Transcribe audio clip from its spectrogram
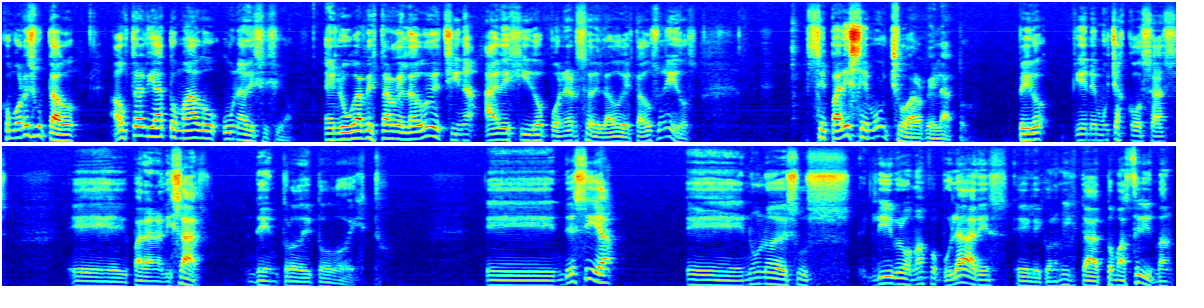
Como resultado, Australia ha tomado una decisión. En lugar de estar del lado de China, ha elegido ponerse del lado de Estados Unidos. Se parece mucho al relato, pero tiene muchas cosas eh, para analizar dentro de todo esto. Eh, decía eh, en uno de sus libros más populares, el economista Thomas Friedman,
